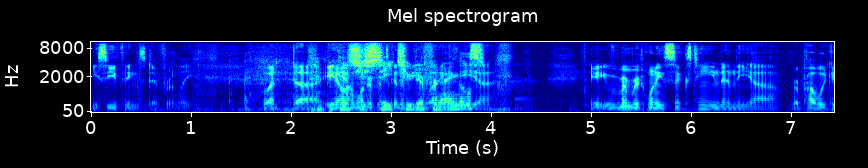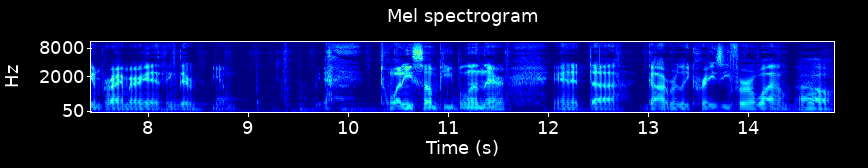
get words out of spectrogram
you see things differently. But uh, you know, I Because you wonder if see it's two be different like angles? The, uh, you remember 2016 in the uh, Republican primary? I think there, you know, 20 some people in there, and it uh, got really crazy for a while. Oh,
